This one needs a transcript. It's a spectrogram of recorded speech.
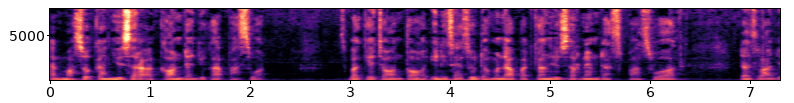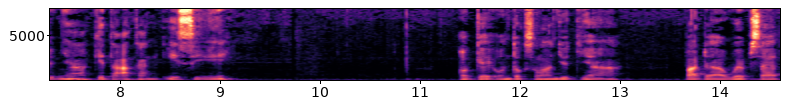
kan masukkan user account dan juga password. Sebagai contoh, ini saya sudah mendapatkan username dan password dan selanjutnya kita akan isi Oke, untuk selanjutnya pada website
